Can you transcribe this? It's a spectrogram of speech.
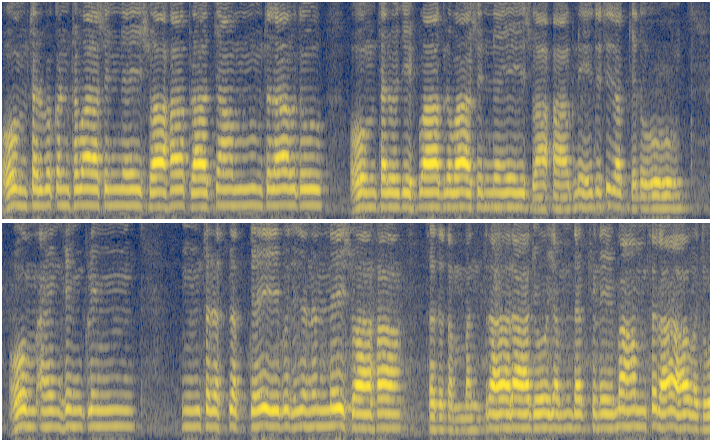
ॐ सर्वकण्ठवासिन्यै स्वाहा प्राच्यां सदावतु। ओम सर्वजिह्वाग्रवासिन्यै स्वाहाग्ने दिशि रक्षतु। ओम ऐं ह्रीं क्लीं सरस्वत्यै स्वाहा। सततं मन्त्रा दक्षिणे माँ सदावतु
